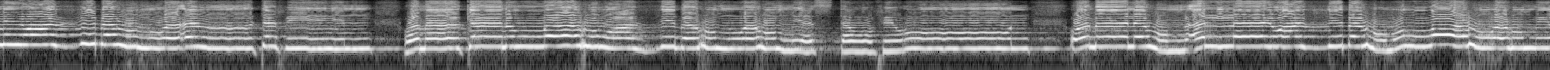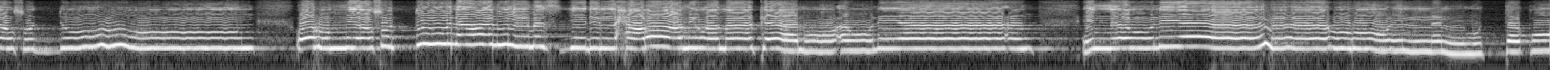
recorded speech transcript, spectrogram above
ليعذبهم وأنت فيهم وما كان الله معذبهم وهم يستغفرون وما لهم ألا يعذبهم الله وهم يصدون وهم يصدون عن المسجد الحرام وما كانوا أولياء. إن أولياؤه إلا المتقون.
